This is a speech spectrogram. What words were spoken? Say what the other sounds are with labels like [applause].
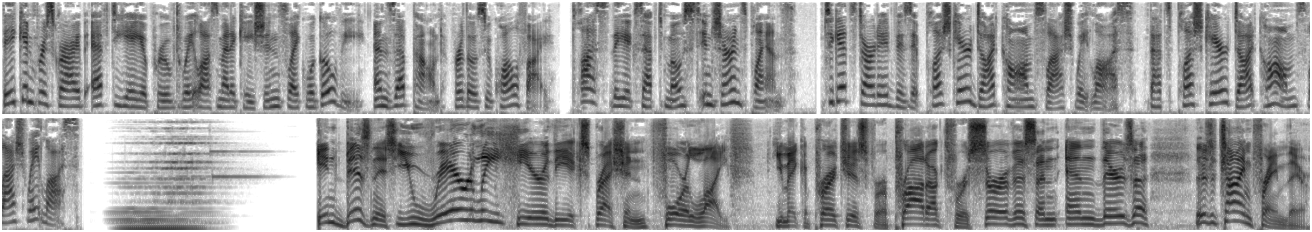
They can prescribe FDA-approved weight loss medications like Wegovy and Zepbound for those who qualify. Plus, they accept most insurance plans. To get started, visit plushcare.com slash weight loss. That's plushcare.com slash weight loss. In business, you rarely hear the expression for life. You make a purchase for a product, for a service, and, and there's a there's a time frame there.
